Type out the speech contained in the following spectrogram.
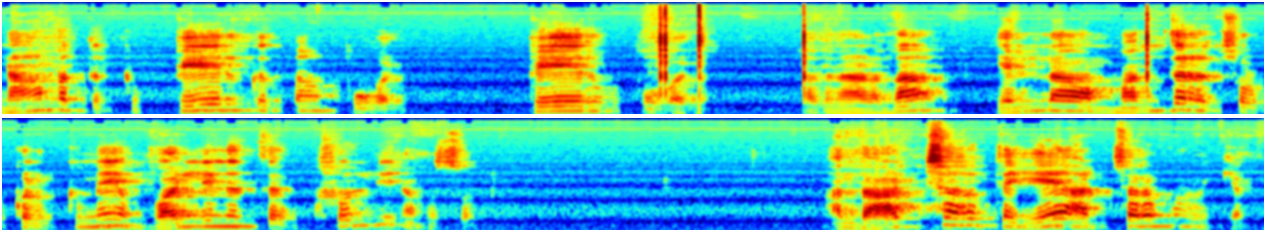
நாமத்துக்கு பேருக்குத்தான் புகழ். பேரும் புகழ் அதனாலதான் எல்லா மந்திர சொற்களுக்குமே வல்லினத்தை சொல்லி நம்ம சொல்றோம் அந்த அச்சரத்தையே அச்சரமும் வைக்கணும்.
